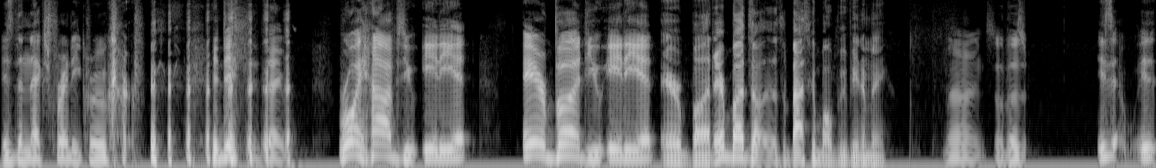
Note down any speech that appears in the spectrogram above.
is the next Freddy Krueger. it didn't say Roy Hobbs, you idiot. Air Bud, you idiot. Air Bud. Air Bud's a, it's a basketball movie to me. All right, so those is it is,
